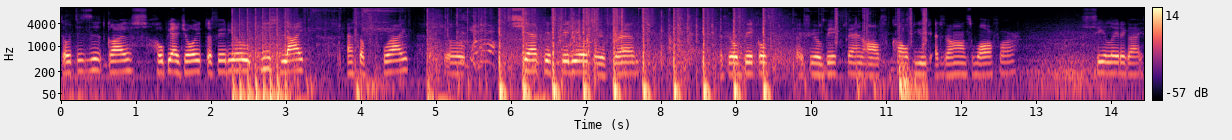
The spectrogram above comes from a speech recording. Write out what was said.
So this is it, guys. Hope you enjoyed the video. Please like and subscribe. So share this video to your friends. If you're a big of, if you're a big fan of Call of Duty Advanced Warfare. See you later, guys.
